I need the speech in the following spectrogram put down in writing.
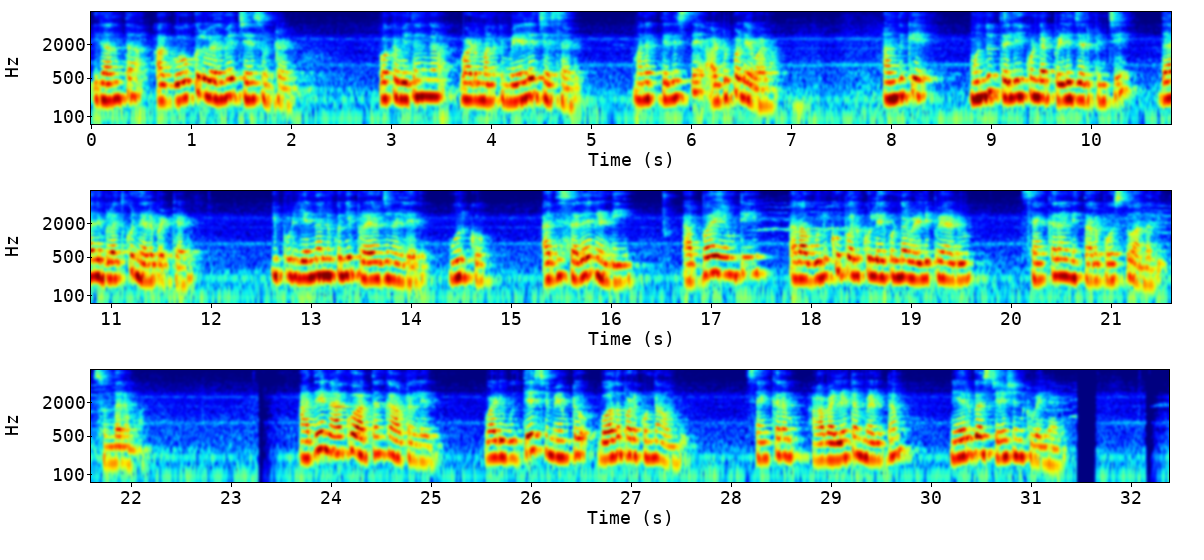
ఇదంతా ఆ గోకులు వెదవే చేసుంటాడు. ఒక విధంగా వాడు మనకి మేలే చేశాడు. మనకు తెలిస్తే అడ్డుపడేవాడు అందుకే ముందు తెలియకుండా పెళ్ళి జరిపించి దాని బ్రతుకు నిలబెట్టాడు. ఇప్పుడు ఎన్ననుకుని ప్రయోజనం లేదు. ఊరుకో. అది సరేనండి. అబ్బాయి ఏమిటి? అలా ఉలుకు పలుకు లేకుండా వెళ్ళిపోయాడు. శంకరాన్ని తలపోస్తూ అన్నది సుందరమ్మ. అదే నాకు అర్థం కావటం లేదు. వాడి ఉద్దేశం ఏమిటో బోధపడకుండా ఉంది. శంకరం ఆ వెళ్ళటం వెళ్ళటం నేరుగా స్టేషన్కు వెళ్ళాడు.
